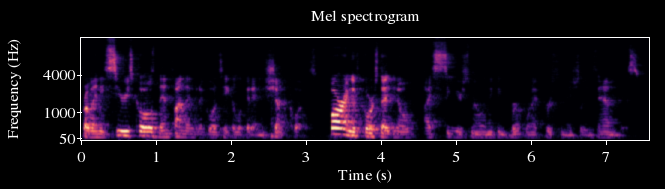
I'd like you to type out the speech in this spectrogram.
From any series coils, then finally I'm going to go and take a look at any shunt coils. Barring, of course, that, you know, I see or smell anything burnt when I first initially examine this.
